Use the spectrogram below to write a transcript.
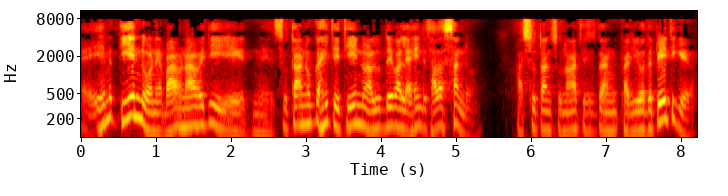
එහෙම තියෙන්න ඕනේ භාවනාවේදී මේ සුතානුග්‍රහිතේ තියෙන අලුත් දේවල් ඇහෙන්න සලස්සන්න ඕනේ. අසුතං සුනාති සුතං පරියෝදපේති කියලා.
